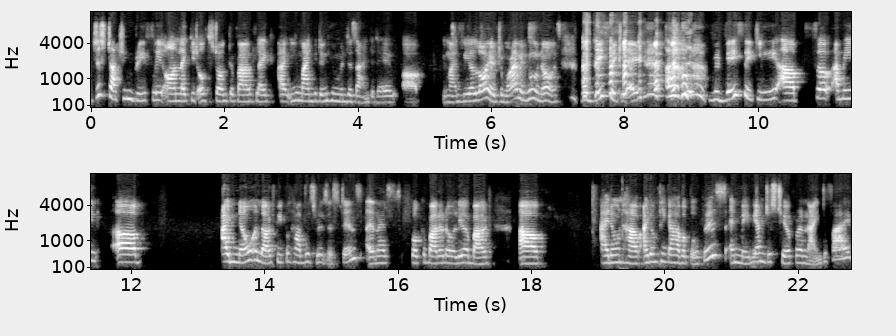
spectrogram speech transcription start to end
just touching briefly on like you also talked about like uh, you might be doing human design today uh, you might be a lawyer tomorrow i mean who knows? But basically uh, but basically uh, so i mean uh, i know a lot of people have this resistance and i spoke about it earlier about uh, i don't have i don't think i have a purpose and maybe i'm just here for a nine to five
